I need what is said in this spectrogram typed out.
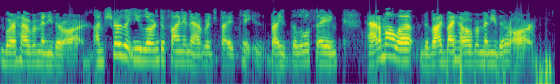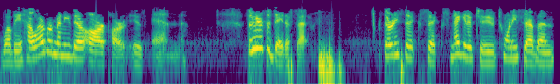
where however many there are. I'm sure that you learned to find an average by, by the little saying, add them all up, divide by however many there are. Well, the however many there are part is n. So here's the data set. 36, 6, negative 2, 27,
